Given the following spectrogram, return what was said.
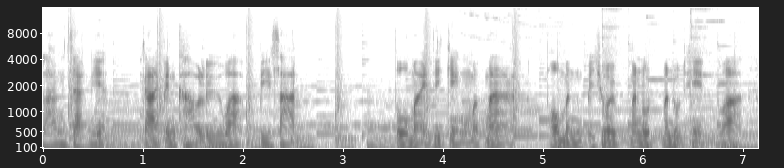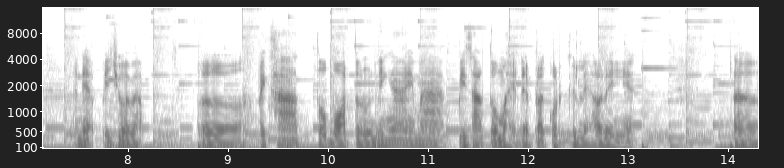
หลังจากเนี้ยกลายเป็นข่าวลือว่าปีศาจตัวใหม่ที่เก่งมากๆอะเพราะมันไปช่วยมนุษย์มนุษย์เห็นว่า อันเนี้ยไปช่วยแบบเออไปฆ่าตัวบอสตัวนู้นได้ง่ายมาก ปีศาจตัวใหม่ได้ปรากฏขึ้นแล้วอะไรเงี้ยเออ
